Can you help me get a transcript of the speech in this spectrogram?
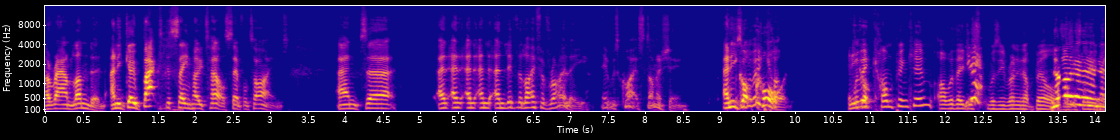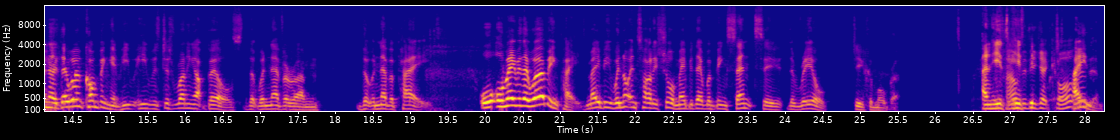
around London, and he'd go back to the same hotel several times, and uh, and, and and and live the life of Riley. It was quite astonishing, and he so got caught. Were got... they comping him, or were they just yeah. was he running up bills? No, no, no, no, no, no. They weren't comping him. He he was just running up bills that were never um that were never paid, or or maybe they were being paid. Maybe we're not entirely sure. Maybe they were being sent to the real Duke of Marlborough. And he's how did he get caught? Pay them.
